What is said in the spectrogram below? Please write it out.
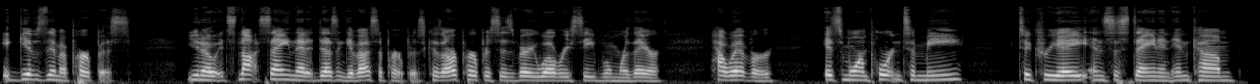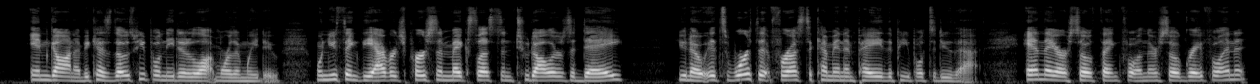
it gives them a purpose. You know, it's not saying that it doesn't give us a purpose because our purpose is very well received when we're there. However, it's more important to me to create and sustain an income in Ghana because those people need it a lot more than we do. When you think the average person makes less than $2 a day, you know, it's worth it for us to come in and pay the people to do that. And they are so thankful and they're so grateful. And it,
